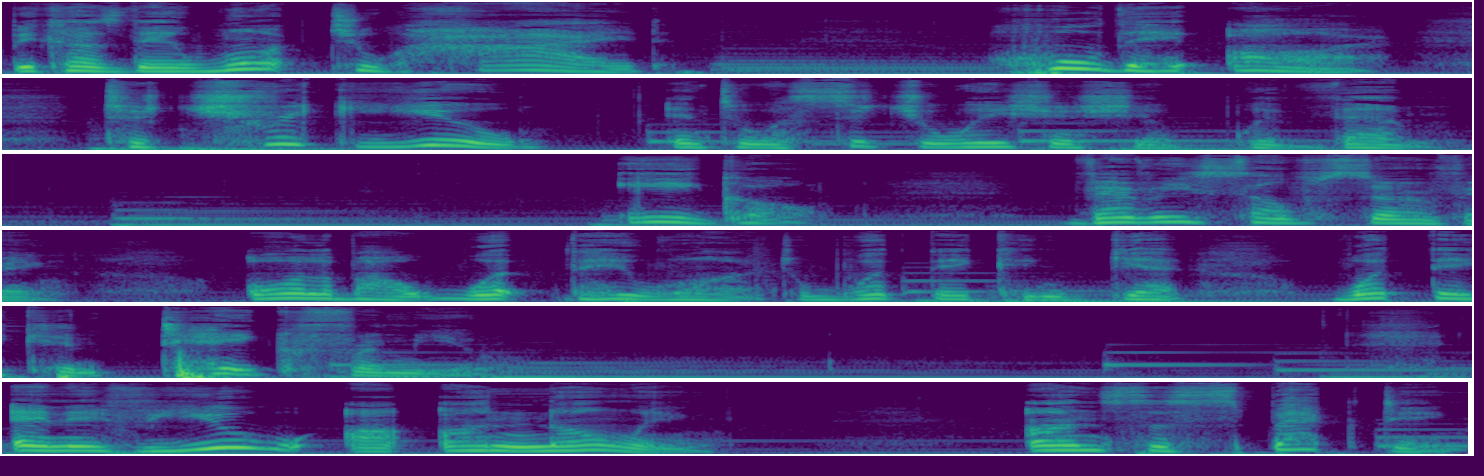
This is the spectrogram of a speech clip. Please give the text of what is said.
Because they want to hide who they are to trick you into a situationship with them. Ego, very self serving, all about what they want, what they can get, what they can take from you. And if you are unknowing, unsuspecting,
